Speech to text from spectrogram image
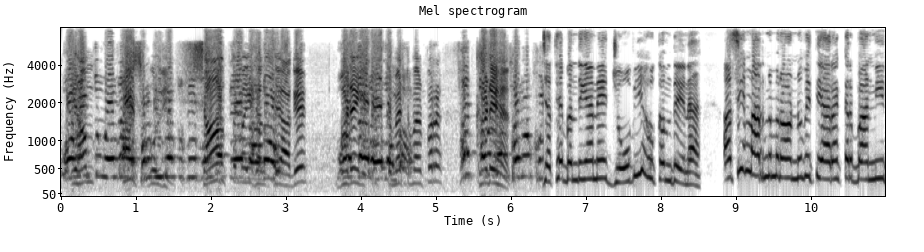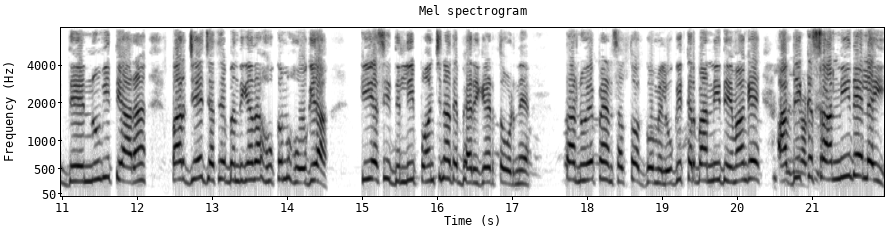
कि हम पीसफुली शांतमयी ढंग से आगे बढ़ेंगे तो रह इस जाऊंगा। कमिटमेंट पर सब खड़े हैं ਸਾਨੂੰ खुद ਜਥੇਬੰਦੀਆਂ ਨੇ ਜੋ ਵੀ ਹੁਕਮ ਦੇਣਾ ਹੈ, ਅਸੀਂ ਮਰਨ ਮਰਾਉਣ ਨੂੰ ਵੀ ਤਿਆਰ ਹਾਂ ਕੁਰਬਾਨੀ ਦੇਣ ਨੂੰ ਵੀ ਤਿਆਰ ਹਾਂ ਪਰ ਜੇ ਜਥੇਬੰਦੀਆਂ ਦਾ ਹੁਕਮ ਹੋ ਗਿਆ ਕਿ ਅਸੀਂ ਦਿੱਲੀ ਪਹੁੰਚਣਾ ਤੇ ਬੈਰੀਗੇਡ ਤੋੜਨੇ ਆ ਤੁਹਾਨੂੰ ਇਹ ਭੈਣ ਸਭ ਤੋਂ ਅੱਗੋਂ ਮਿਲੂਗੀ ਕੁਰਬਾਨੀ ਦੇਵਾਂਗੇ ਆਪਦੀ ਕਿਸਾਨੀ ਦੇ ਲਈ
